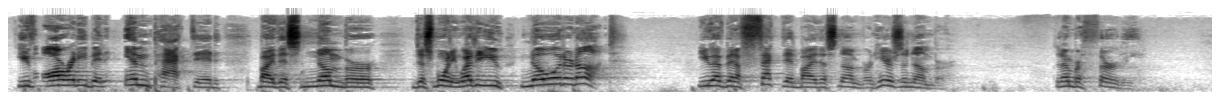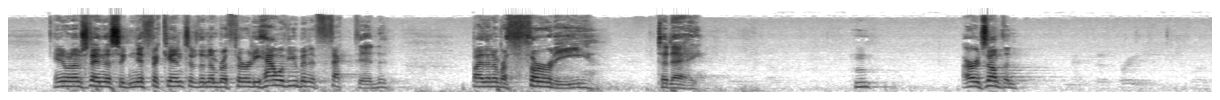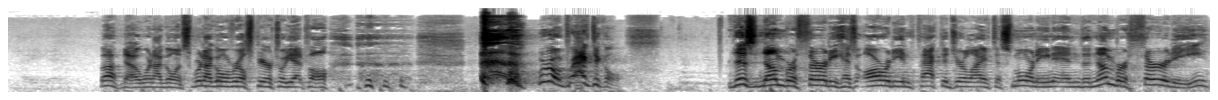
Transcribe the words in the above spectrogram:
You've already been impacted by this number this morning. Whether you know it or not, you have been affected by this number. And here's the number the number 30. Anyone understand the significance of the number 30? How have you been affected by the number 30 today? Hmm? I heard something. Well, no, we're not going. We're not going real spiritual yet, Paul. We're going practical. This number 30 has already impacted your life this morning, and the number 30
